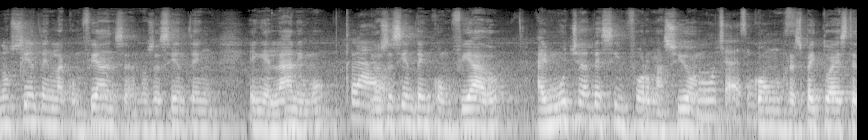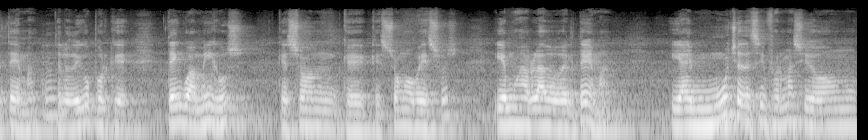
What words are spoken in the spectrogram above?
no sienten la confianza, no se sienten en el ánimo, Claro. no se sienten confiados. Hay mucha desinformación, Mucha desinformación. con respecto a este tema. Te lo digo porque tengo amigos que son, que, que son obesos y hemos hablado del tema. Y hay mucha desinformación,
